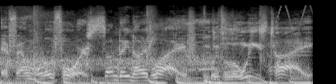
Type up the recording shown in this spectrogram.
FM 104 Sunday Night Live with Louise Ty.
